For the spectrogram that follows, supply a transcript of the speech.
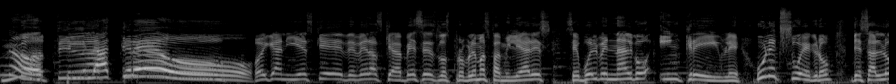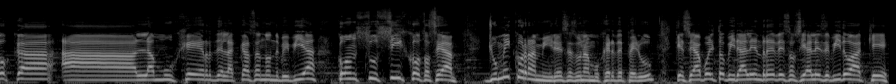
no te la creo. Oigan, y es que de veras que a veces los problemas familiares se vuelven algo increíble. Un ex suegro desaloja a la mujer de la casa en donde vivía con sus hijos. O sea, Yumiko Ramírez es una mujer de Perú que se ha vuelto viral en redes sociales debido a que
